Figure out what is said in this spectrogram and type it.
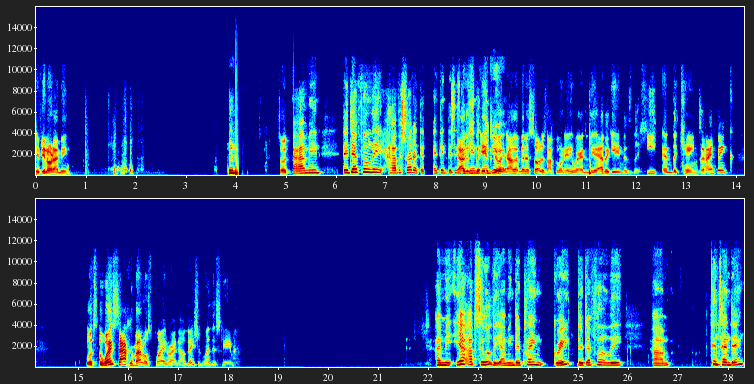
If you know what I mean. Mm-hmm. So I mean, they definitely have a shot at this. I think this is yeah, the this game, is the game to do it. it. Now that Minnesota's not going anywhere, and the other game is the Heat and the Kings, and I think what's the way Sacramento's playing right now, they should win this game. I mean, yeah, absolutely. I mean, they're playing great. They're definitely um, contending.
